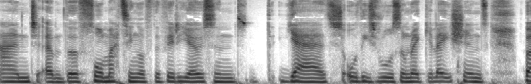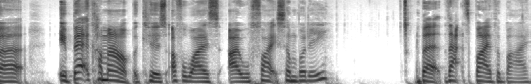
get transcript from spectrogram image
and um, the formatting of the videos and yeah, all these rules and regulations. But it better come out because otherwise I will fight somebody but that's by the by.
